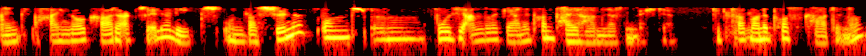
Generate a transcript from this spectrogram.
einfach Rheingau gerade aktuell erlebt und was Schönes und ähm, wo sie andere gerne dran teilhaben lassen möchte gibt halt mal eine Postkarte, ne?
